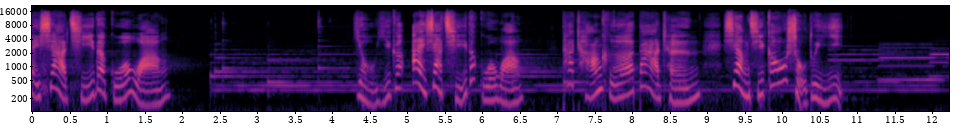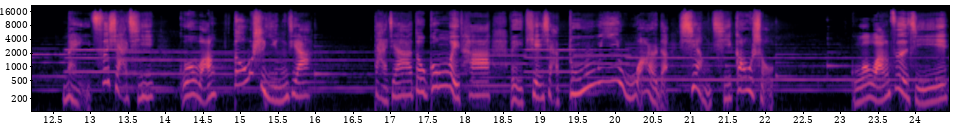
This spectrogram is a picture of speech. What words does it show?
爱下棋的国王。有一个爱下棋的国王，他常和大臣、象棋高手对弈。每次下棋，国王都是赢家，大家都恭维他为天下独一无二的象棋高手。国王自己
